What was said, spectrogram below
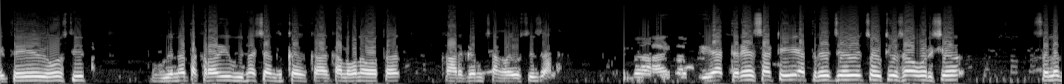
इथे व्यवस्थित विना तक्रारी विना शंक क- का- कालवणा होता. कार्यक्रम चांगला व्यवस्थित झाला. यात्रेसाठी यात्रेचे चौतीसा वर्ष सलग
